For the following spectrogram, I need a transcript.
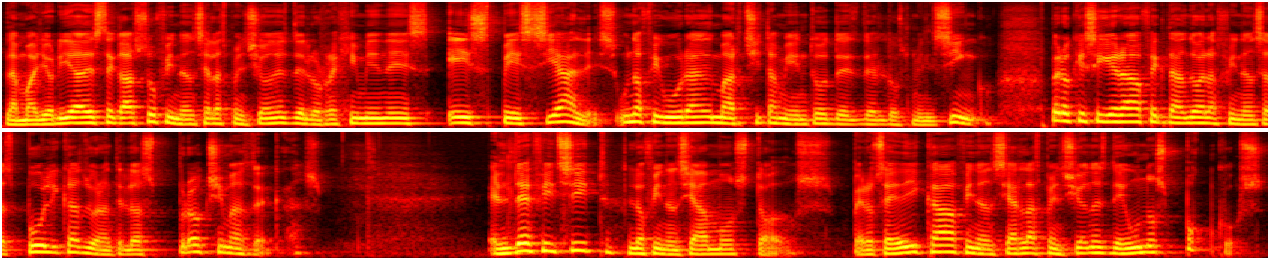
La mayoría de este gasto financia las pensiones de los regímenes especiales, una figura de marchitamiento desde el 2005, pero que seguirá afectando a las finanzas públicas durante las próximas décadas. El déficit lo financiamos todos, pero se dedica a financiar las pensiones de unos pocos,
